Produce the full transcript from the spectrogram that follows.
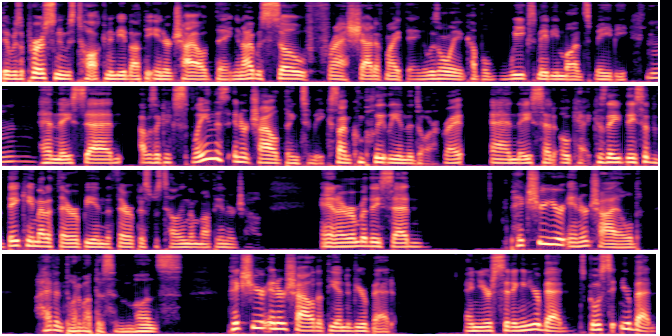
there was a person who was talking to me about the inner child thing, and I was so fresh out of my thing. It was only a couple weeks, maybe months, maybe. Mm. And they said, I was like, explain this inner child thing to me because I'm completely in the dark, right? And they said, okay, because they they said that they came out of therapy and the therapist was telling them about the inner child. And I remember they said, picture your inner child. I haven't thought about this in months. Picture your inner child at the end of your bed, and you're sitting in your bed. Go sit in your bed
